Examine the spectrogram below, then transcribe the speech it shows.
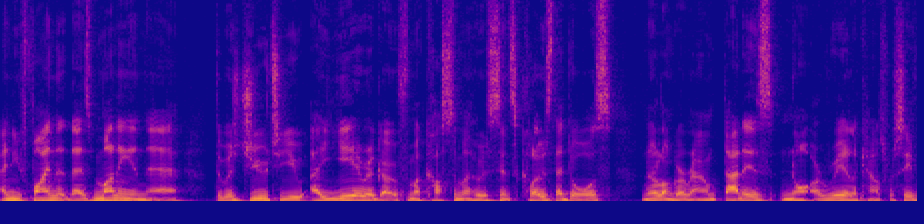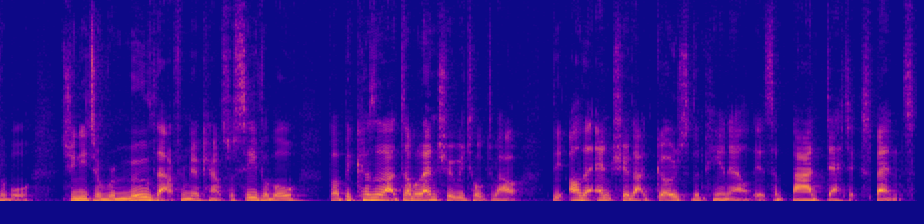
and you find that there's money in there that was due to you a year ago from a customer who has since closed their doors no longer around, that is not a real accounts receivable. So you need to remove that from your accounts receivable. But because of that double entry we talked about, the other entry of that goes to the P&L. It's a bad debt expense.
